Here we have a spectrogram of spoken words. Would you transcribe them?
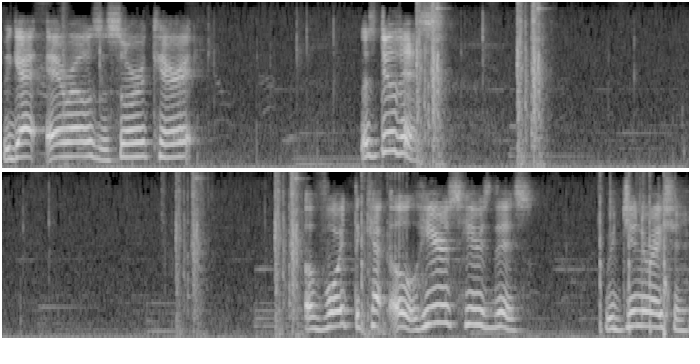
We got arrows, a sword, carrot. Let's do this. Avoid the cat. Oh, here's here's this. Regeneration.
